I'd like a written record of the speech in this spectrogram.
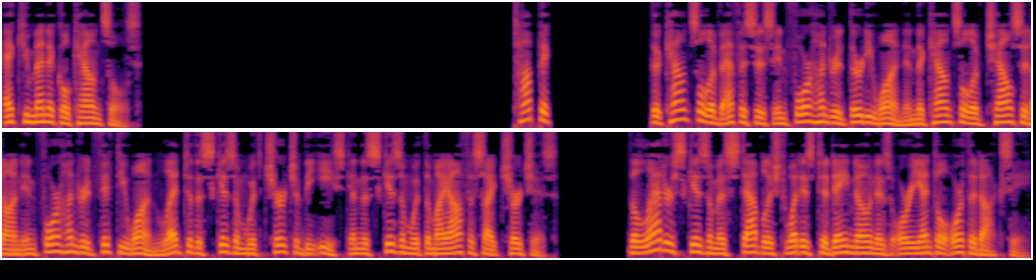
Ecumenical councils the Council of Ephesus in 431 and the Council of Chalcedon in 451 led to the schism with Church of the East and the schism with the Miaphysite churches. The latter schism established what is today known as Oriental Orthodoxy.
